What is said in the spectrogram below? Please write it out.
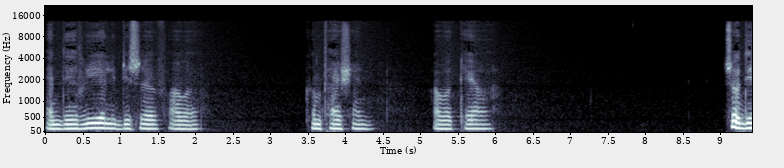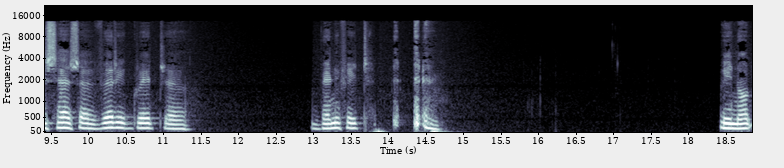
and they really deserve our compassion, our care. So this has a very great uh, benefit. we not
